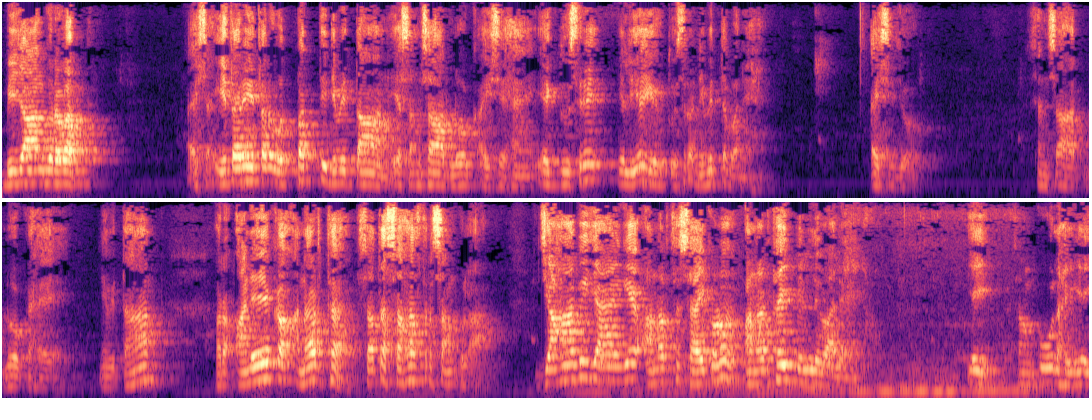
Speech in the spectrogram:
बीजान बीजांगुरवत ऐसा इतर इतर उत्पत्ति निमित्तान, ये संसार लोग ऐसे हैं। एक दूसरे के लिए एक दूसरा निमित्त बने हैं। ऐसे जो संसार लोक है, निमित्तान, और अनेक अनर्थ शत सहस्त्र संकुला जहाँ भी जाएँगे, अनर्थ सैकड़ों, अनर्थ ही मिलने वाले हैं। यही संकुल है, यही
